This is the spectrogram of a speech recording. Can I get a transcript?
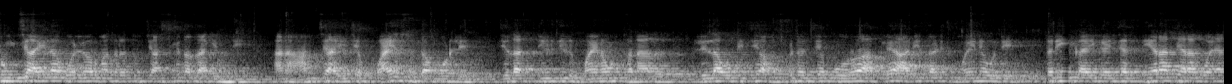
तुमच्या आईला बोलल्यावर मात्र तुमची अस्मिता जागी होती आणि आमच्या आईचे पाय सुद्धा मोडले. जिला दीड दीड महिनाहून थना आलं लिलावतीचे हॉस्पिटलचे पोरं आपले अडीच अडीच महिने होते तरी काही काहीच्या तेरा तेरा गोळ्या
